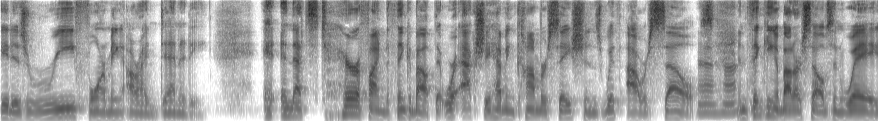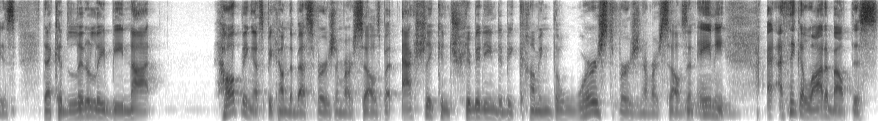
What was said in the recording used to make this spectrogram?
it is reforming our identity. And, and, that's terrifying to think about that we're actually having conversations with ourselves uh-huh. and thinking about ourselves in ways that could literally be not helping us become the best version of ourselves, but actually contributing to becoming the worst version of ourselves. And Amy, I think a lot about this,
